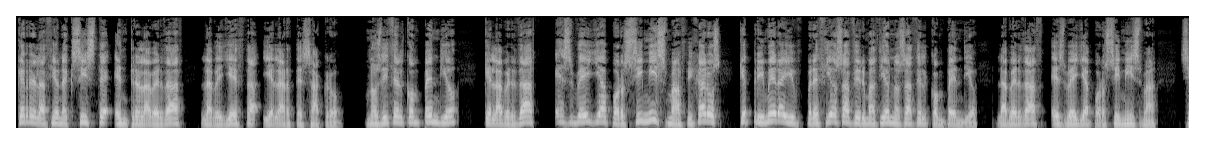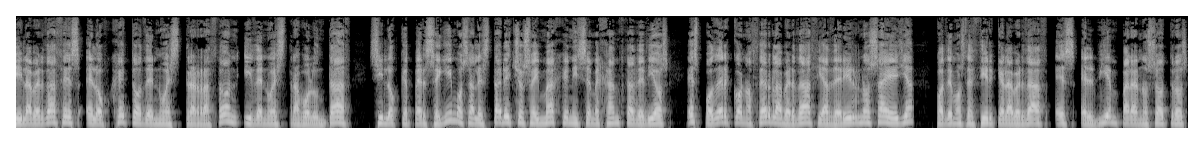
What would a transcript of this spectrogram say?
qué relación existe entre la verdad, la belleza y el arte sacro. Nos dice el compendio que la verdad es bella por sí misma. Fijaros qué primera y preciosa afirmación nos hace el compendio. La verdad es bella por sí misma. Si la verdad es el objeto de nuestra razón y de nuestra voluntad, si lo que perseguimos al estar hechos a imagen y semejanza de Dios es poder conocer la verdad y adherirnos a ella, podemos decir que la verdad es el bien para nosotros,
